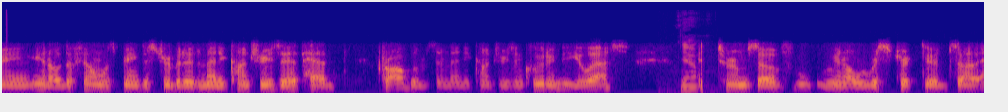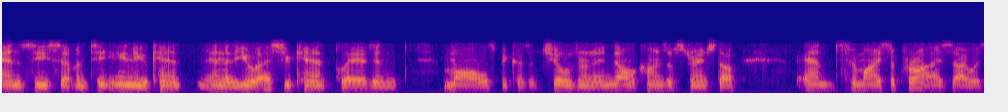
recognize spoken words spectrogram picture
being, you know, the film was being distributed in many countries. It had problems in many countries, including the U.S. yeah in terms of you know restricted uh, NC-17. You can't in the U.S. You can't play it in malls because of children and all kinds of strange stuff. And to my surprise, I was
